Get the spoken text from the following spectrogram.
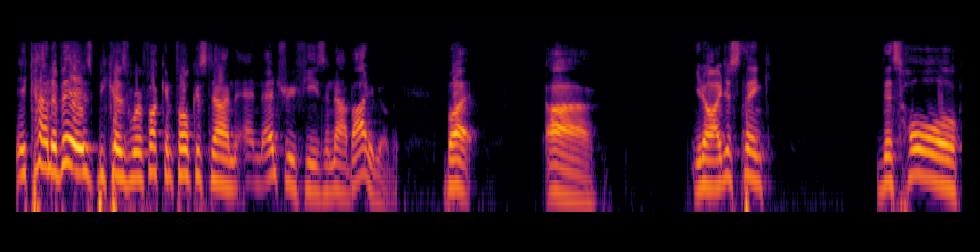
it kind of is because we're fucking focused on entry fees and not bodybuilding. But, uh, you know, I just think this whole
